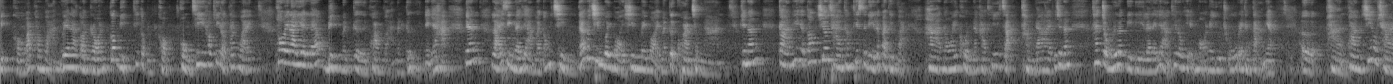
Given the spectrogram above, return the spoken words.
บิดของวัดความหวาน เวลาตอนร้อนก็บิดที่ตรงของผงชี่เข้าที่เราตั้งไว้ พอเวลาเย็นแล้วบิดมันเกินความหวานมันเกินอย่างเงี้ยค่ะเพราะฉะนั้นหลายสิ่งหลายอย่างมันต้องชิม แล้วก็ชิมบ่อยๆ ชิมบ่อยๆ มันเกิดความชำนาญ เพราะฉะนั้นการที่จะต้องเชี่ยวชาญทั้งทฤษฎีและปฏิบัติ หาน้อยคนนะคะที่จะทำได้ เพราะฉะนั้นท่านจงเลือกดีๆ หลายๆอย่างที่เราเห็นหมอใน YouTube อะไรต่างๆ เนี่ยผ่านความเชี่ยวชาญ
